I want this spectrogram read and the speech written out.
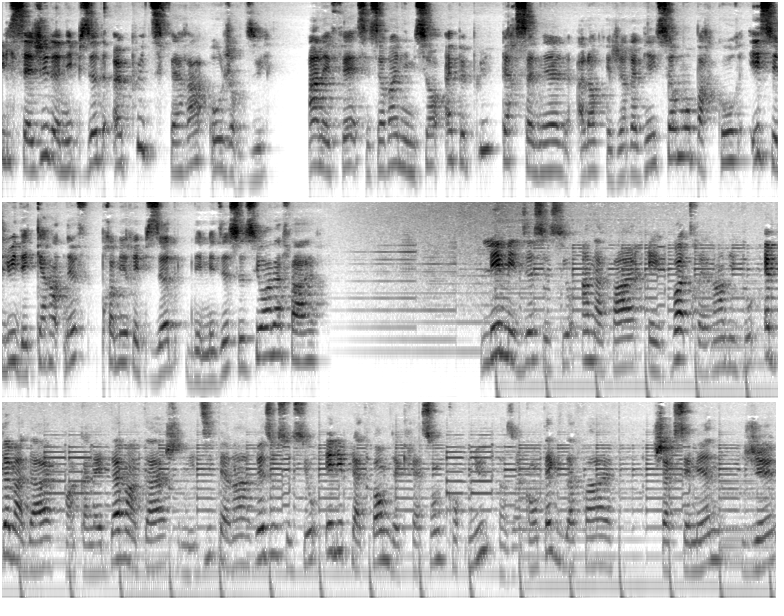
Il s'agit d'un épisode un peu différent aujourd'hui. En effet, ce sera une émission un peu plus personnelle alors que je reviens sur mon parcours et celui des 49 premiers épisodes des médias sociaux en affaires. Les médias sociaux en affaires est votre rendez-vous hebdomadaire pour en connaître davantage sur les différents réseaux sociaux et les plateformes de création de contenu dans un contexte d'affaires. Chaque semaine, je,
